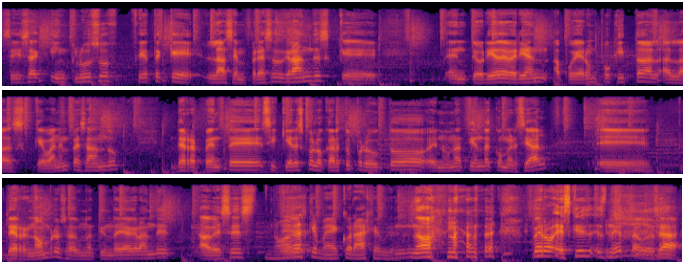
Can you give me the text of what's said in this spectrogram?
Sí, incluso fíjate que las empresas grandes que en teoría deberían apoyar un poquito a, a las que van empezando, de repente si quieres colocar tu producto en una tienda comercial, eh, de renombre, o sea, una tienda ya grande, a veces... No hagas eh, que me dé coraje, güey. No, no, pero es que es, neta, güey, o sea...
